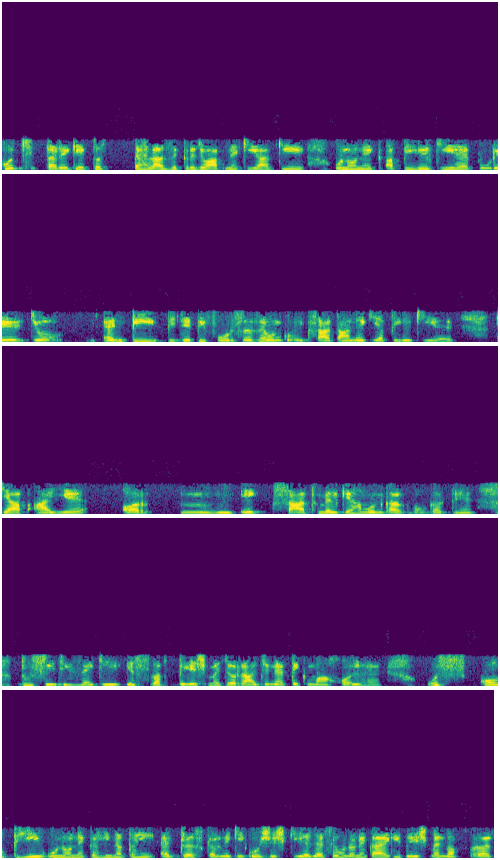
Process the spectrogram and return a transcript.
कुछ तरह के, एक तो पहला ज़िक्र जो आपने किया कि उन्होंने एक अपील की है, पूरे जो एंटी बीजेपी फोर्सेस हैं, उनको एक साथ आने की अपील की है कि आप आइए और एक साथ मिलके हम उनका वो करते हैं। दूसरी चीज़ है कि इस वक्त देश में जो राजनीतिक माहौल है, उसको भी उन्होंने कहीं ना कहीं एड्रेस करने की कोशिश की है। जैसे उन्होंने कहा है कि देश में नफरत,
